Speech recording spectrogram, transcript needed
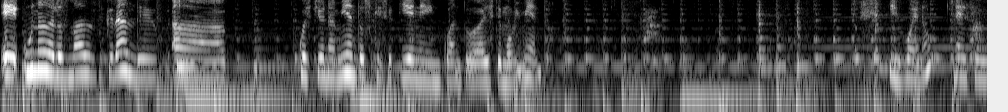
eh, uno de los más grandes ah, cuestionamientos que se tiene en cuanto a este movimiento. Y bueno, eso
